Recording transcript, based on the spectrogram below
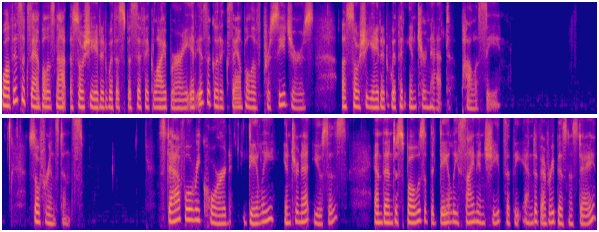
While this example is not associated with a specific library, it is a good example of procedures associated with an internet policy. So for instance, staff will record daily internet uses and then dispose of the daily sign-in sheets at the end of every business day.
